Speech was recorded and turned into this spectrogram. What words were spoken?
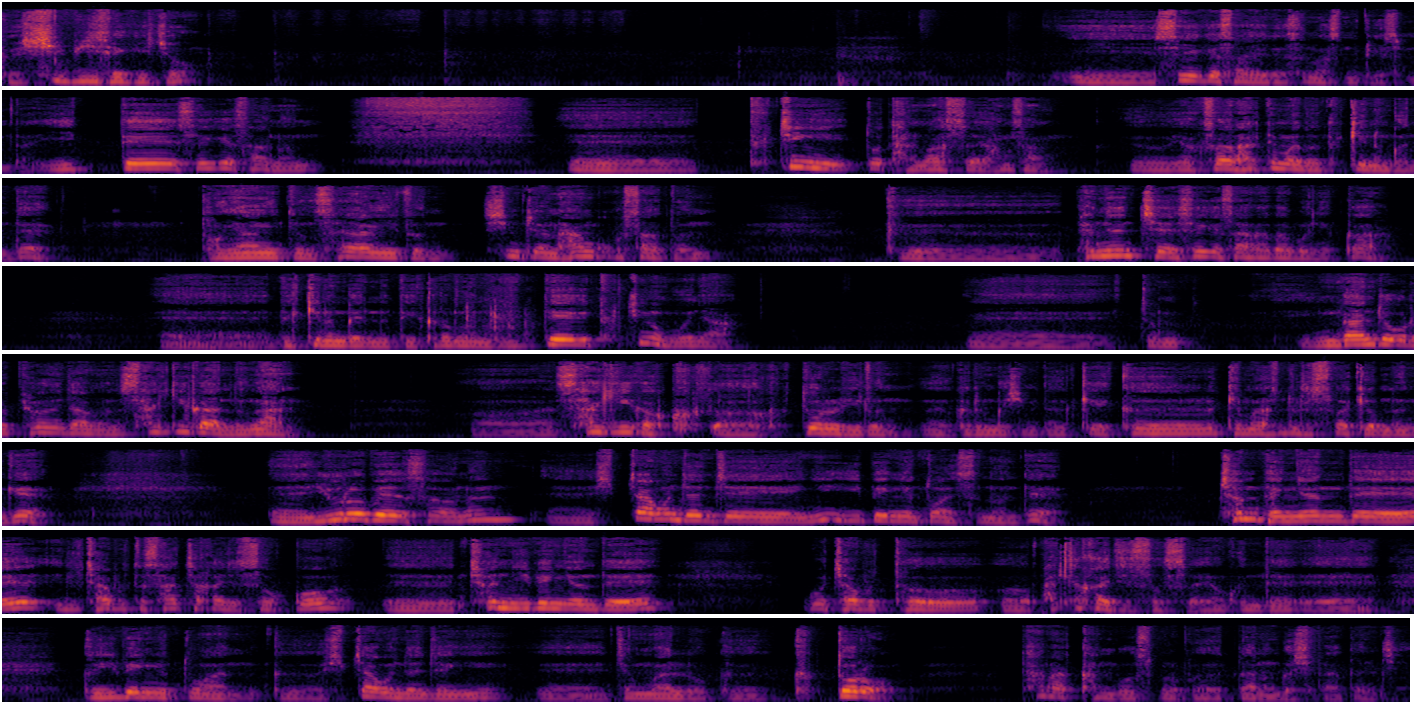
그 12세기죠. 이 세계사에 대해서 말씀드리겠습니다. 이때 세계사는 에, 특징이 또 닮았어요. 항상 그 역사를 할 때마다 느끼는 건데 동양이든 서양이든 심지어는 한국사든 그 편년체 세계사를 하다 보니까 에, 느끼는 게 있는데 그러면 이때의 특징은 뭐냐? 에, 좀 인간적으로 표현하자면 사기가 능한 어, 사기가 극, 어, 극도를 이룬 어, 그런 것입니다. 그렇게, 그렇게 말씀드릴 수밖에 없는 게 에, 유럽에서는 에, 십자군 전쟁이 200년 동안 있었는데 1100년대에 1차부터 4차까지 있었고 에, 1200년대에 5차부터 어, 8차까지 있었어요. 근데 에, 그 200년 동안 그 십자군 전쟁이 에, 정말로 그 극도로 타락한 모습을 보였다는 것이라든지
